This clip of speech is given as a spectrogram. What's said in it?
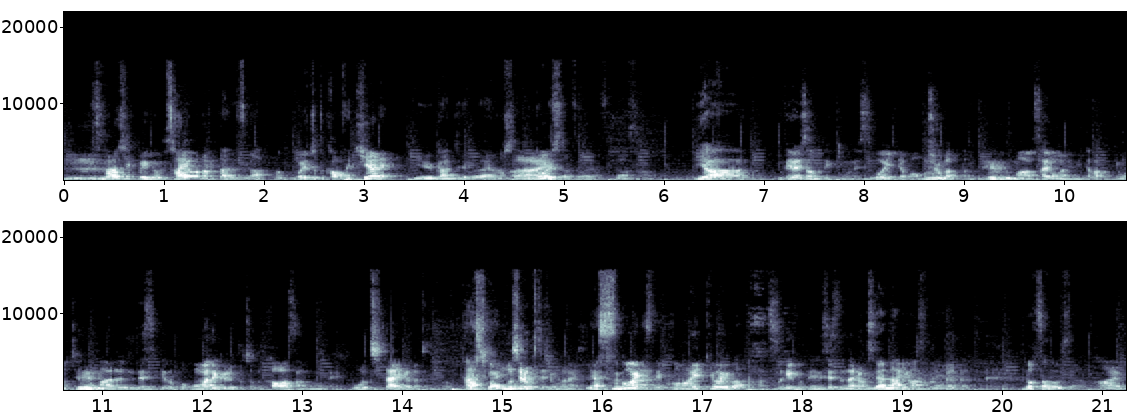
うん。素晴らしいプレイング採用だったんですが、まあ、これちょっと川さん切られという感じでございました、はい。どうでした川さん？いやーフェアリーさんのデッキもねすごいやっぱ面白かったんで、うん。まあ最後まで見たかった気持ちもあるんですけど、ここまで来るとちょっと川さんのね落ちたいがちょっ確かに。と面白くてしょうがないですいやすごいですねこの勢いは。結構伝説になりますいやなりますね。ドッツさんどうでした？はいも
